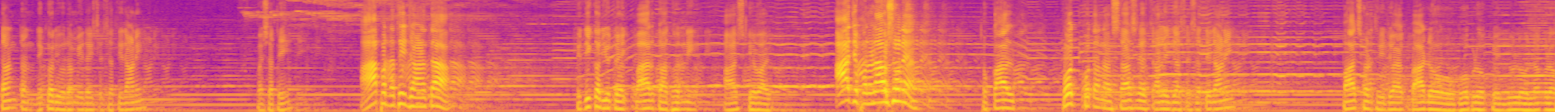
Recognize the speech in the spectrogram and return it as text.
તન તન દીકરીઓ રમી રહી છે સતી રાણી. સતી આપ નથી જાણતા કે દીકરીઓ તો એક પારકા ઘરની આશ કહેવાય. આજ પરણાવશો ને તો કાલ પોત પોતાના સાસરે ચાલી જશે સતી રાણી. પાછળથી જો એક બાડો ભોગડો કે લૂલો લંગડો,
